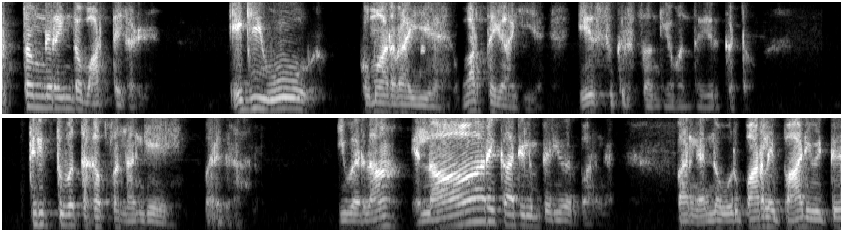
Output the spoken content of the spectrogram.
அர்த்தம் நிறைந்த வார்த்தைகள். எகி ஊர் குமாரராகிய வார்த்தையாகிய இயேசு கிறிஸ்து அங்கே வந்து இருக்கட்டும். திருத்துவ தகப்பன் அங்கே வருகிறார். இவர்தான் எல்லாரை காட்டிலும் பெரியவர் பாருங்க. பாருங்க இந்த ஒரு பாடலை பாடிவிட்டு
